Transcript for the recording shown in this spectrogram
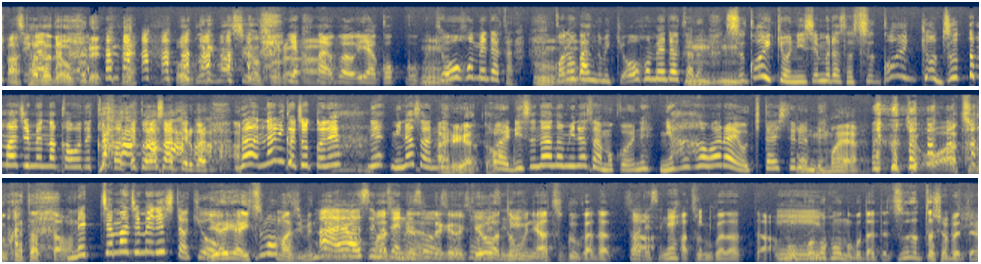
あただで送れってね。送りますよそれいや、まあいや、ここ、うん。今日褒めだから、うんうん。この番組今日褒めだから、うんうん。すごい今日西村さん、すごい今日ずっと真面目な顔で語ってくださってるから、な、何かちょっとね、ね、皆さんね、ありがとう。これリスナーの皆さんもこういうね、にゃはは笑いを期待してるんで。ほん、まや。今日は熱く語ったわ。めっちゃ真面目でした、今日。いやいやいつも真面目なんよ。すいませんね。真面目なんだけどそうそうそう今日は特に熱く語った。そうですね。熱く語った、えーもうこの本のことだってずっと喋って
